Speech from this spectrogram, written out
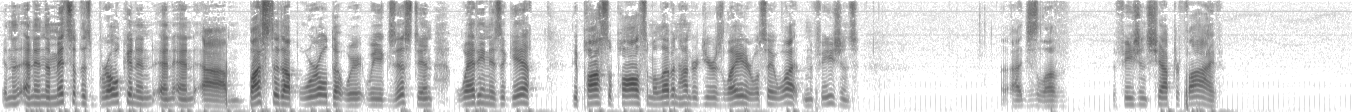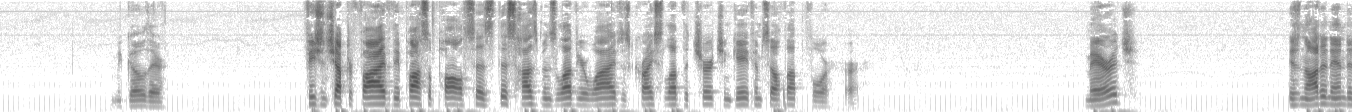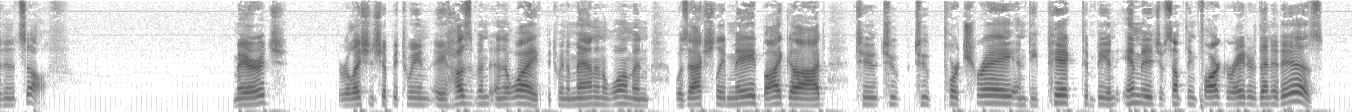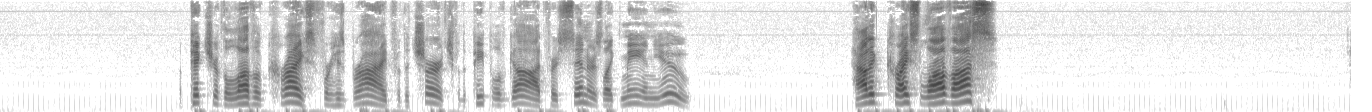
In the, and in the midst of this broken and, and, and um, busted up world that we we exist in, wedding is a gift. The Apostle Paul, some 1,100 years later, will say what in Ephesians? I just love Ephesians chapter 5. Let me go there. Ephesians chapter 5, the Apostle Paul says, This husbands, love your wives as Christ loved the church and gave himself up for her. Marriage is not an end in itself. Marriage, the relationship between a husband and a wife, between a man and a woman, was actually made by God to, to, to portray and depict and be an image of something far greater than it is. A picture of the love of Christ for his bride, for the church, for the people of God, for sinners like me and you. How did Christ love us?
